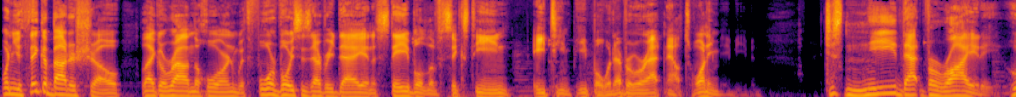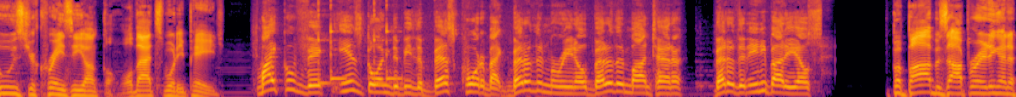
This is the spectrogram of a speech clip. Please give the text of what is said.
When you think about a show like Around the Horn with four voices every day and a stable of 16, 18 people, whatever we're at now, 20 maybe even, just need that variety. Who's your crazy uncle? Well, that's Woody Paige. Michael Vick is going to be the best quarterback, better than Marino, better than Montana, better than anybody else. But Bob is operating in a,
